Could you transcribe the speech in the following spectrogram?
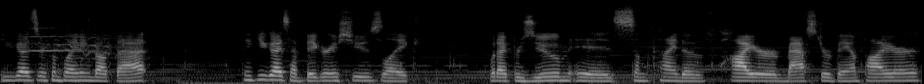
You guys are complaining about that? I think you guys have bigger issues like what I presume is some kind of higher master vampire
